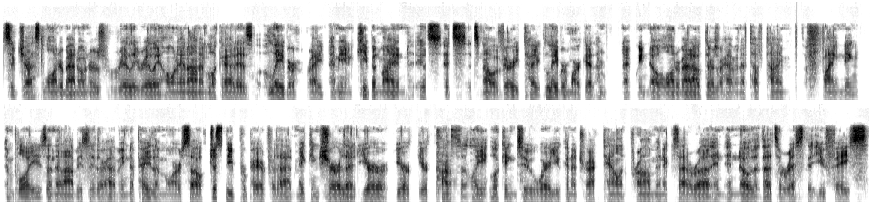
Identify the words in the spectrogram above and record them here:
suggest laundromat owners really, really hone in on and look at is labor. Right? I mean, keep in mind it's it's it's now a very tight labor market. And we know laundromat out there are having a tough time finding employees, and then obviously they're having to pay them more. So just be prepared for that, making sure that you're you're you're constantly looking to where you can attract talent from and et cetera, and, and know that that's a risk that you face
